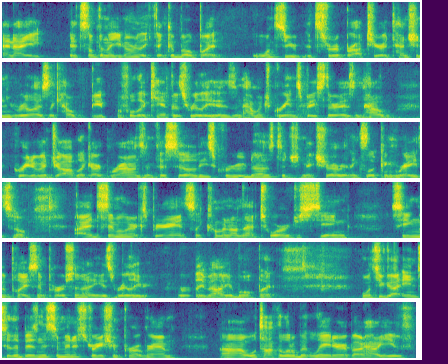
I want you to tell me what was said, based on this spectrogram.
And I, it's something that you don't really think about, but once you it's sort of brought to your attention, you realize like how beautiful the campus really is, and how much green space there is, and how great of a job like our grounds and facilities crew does to just make sure everything's looking great. So, I had similar experience like coming on that tour, just seeing seeing the place in person. I think is really really valuable, but once you got into the business administration program, uh, we'll talk a little bit later about how you've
